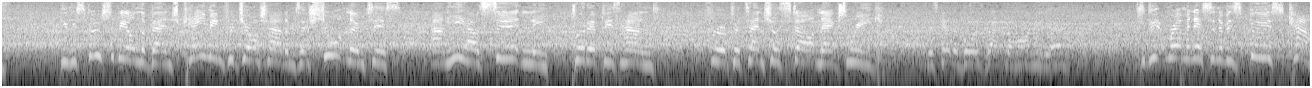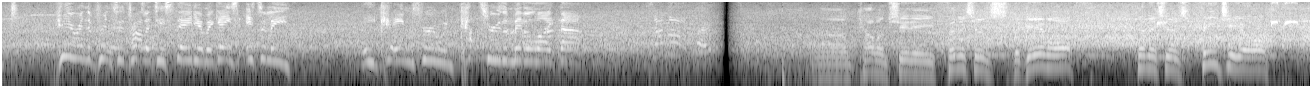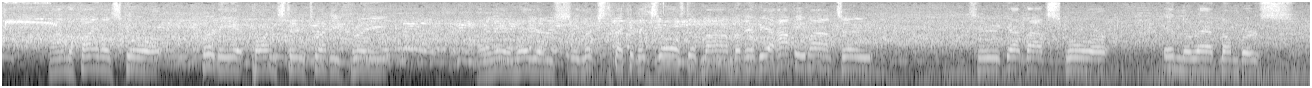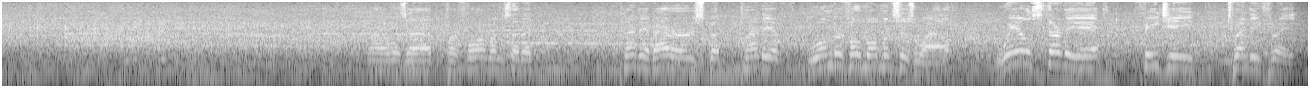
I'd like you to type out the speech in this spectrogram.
He was supposed to be on the bench, came in for Josh Adams at short notice, and he has certainly put up his hand for a potential start next week. Just get the boys back behind you, yeah? It's a bit reminiscent of his first cap here in the Principality Stadium against Italy. He came through and cut through the middle like that. And Callum Sheedy finishes the game off, finishes Fiji off, and the final score 38 points to 23. And Liam Williams, he looks like an exhausted man, but he'll be a happy man too to get that score in the red numbers. Well, it was a performance that had plenty of errors, but plenty of wonderful moments as well. Wales 38, Fiji 23.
